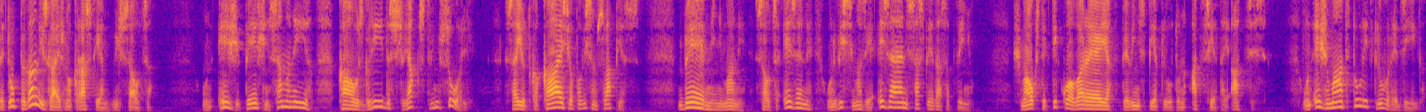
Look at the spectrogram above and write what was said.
bet upe gan izgājusi no krastiem, viņš sauca. Un eži pēkšņi samanīja, kā uz grīdas šļakst viņu soļi. Sajūt, ka kājas jau pavisam slapjas. Bērniņi mani sauca ezene, un visi mazie ezēni saspiedās ap viņu. Šmauks tik tikko varēja pie viņas piekļūt un atsietai acis. Un eža māte tūlīt kļuva redzīga.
